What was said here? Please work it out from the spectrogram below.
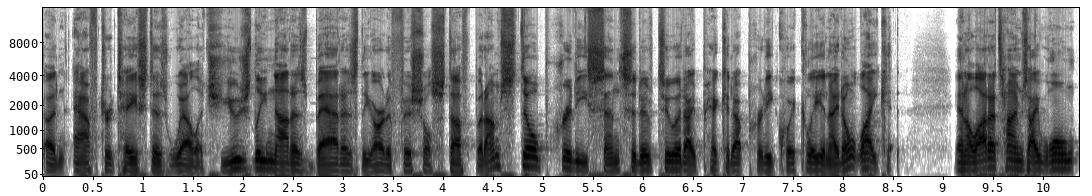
an aftertaste as well. It's usually not as bad as the artificial stuff, but I'm still pretty sensitive to it. I pick it up pretty quickly and I don't like it. And a lot of times I won't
